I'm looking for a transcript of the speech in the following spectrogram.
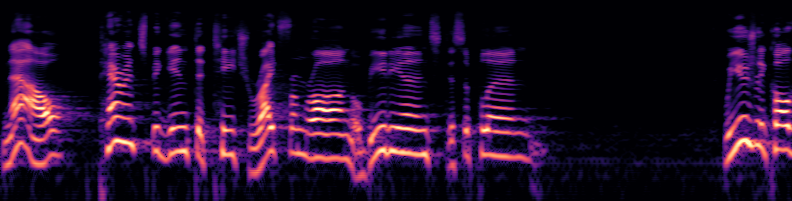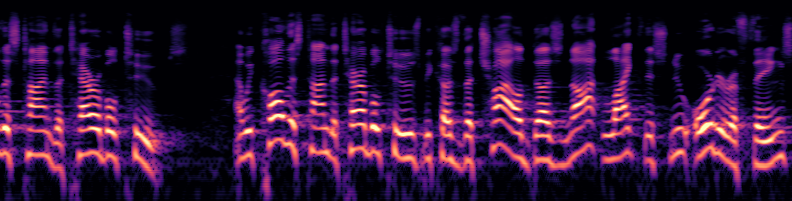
Now, parents begin to teach right from wrong, obedience, discipline. We usually call this time the terrible twos. And we call this time the terrible twos because the child does not like this new order of things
